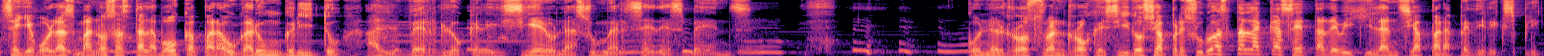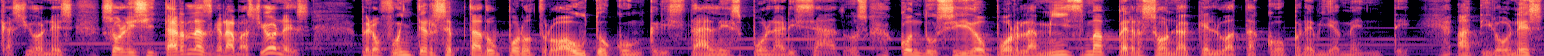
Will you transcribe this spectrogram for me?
Se llevó las manos hasta la boca para ahogar un grito al ver lo que le hicieron a su Mercedes-Benz. Con el rostro enrojecido se apresuró hasta la caseta de vigilancia para pedir explicaciones, solicitar las grabaciones, pero fue interceptado por otro auto con cristales polarizados, conducido por la misma persona que lo atacó previamente. A tirones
